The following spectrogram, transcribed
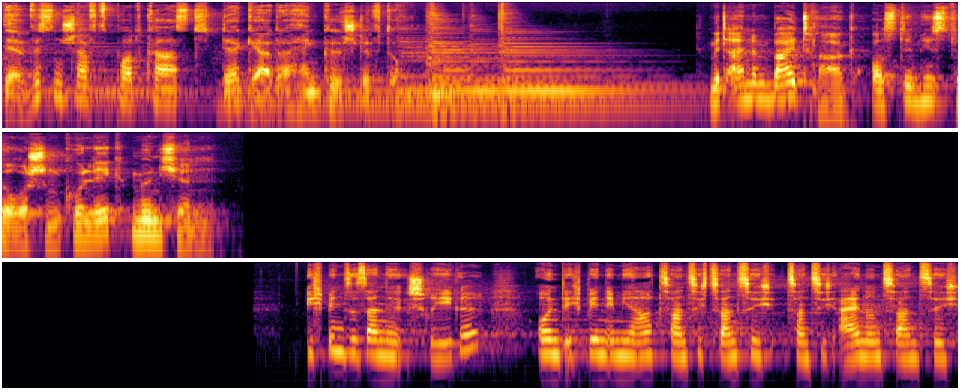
der Wissenschaftspodcast der Gerda Henkel Stiftung. Mit einem Beitrag aus dem Historischen Kolleg München. Ich bin Susanne Schregel und ich bin im Jahr 2020-2021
